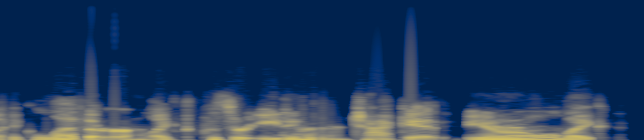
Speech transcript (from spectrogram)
like leather, like because they're eating her jacket, you know, like.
